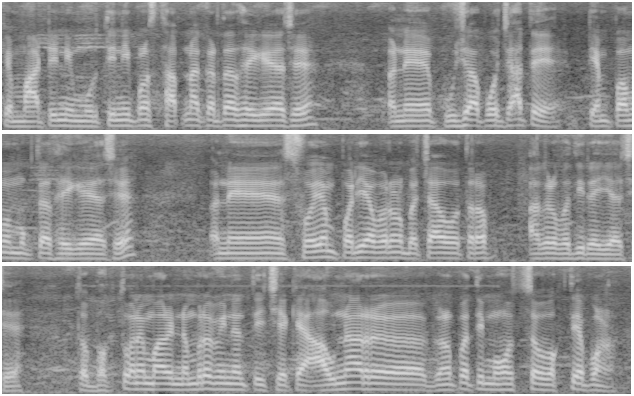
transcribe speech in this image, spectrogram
કે માટીની મૂર્તિની પણ સ્થાપના કરતા થઈ ગયા છે અને પૂજાપો જાતે ટેમ્પામાં મૂકતા થઈ ગયા છે અને સ્વયં પર્યાવરણ બચાવો તરફ આગળ વધી રહ્યા છે. તો ભક્તોને મારી નમ્ર વિનંતી છે કે આવનાર ગણપતિ મહોત્સવ વખતે પણ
